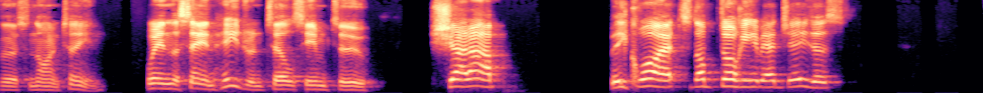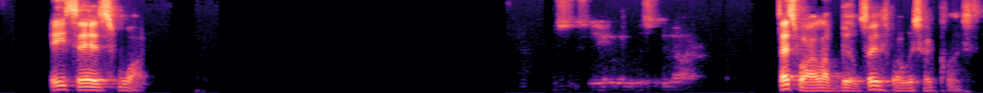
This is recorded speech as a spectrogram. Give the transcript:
verse 19, when the Sanhedrin tells him to shut up, be quiet, stop talking about Jesus, he says, What? That's why I love Bill. See, that's why we're so close.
